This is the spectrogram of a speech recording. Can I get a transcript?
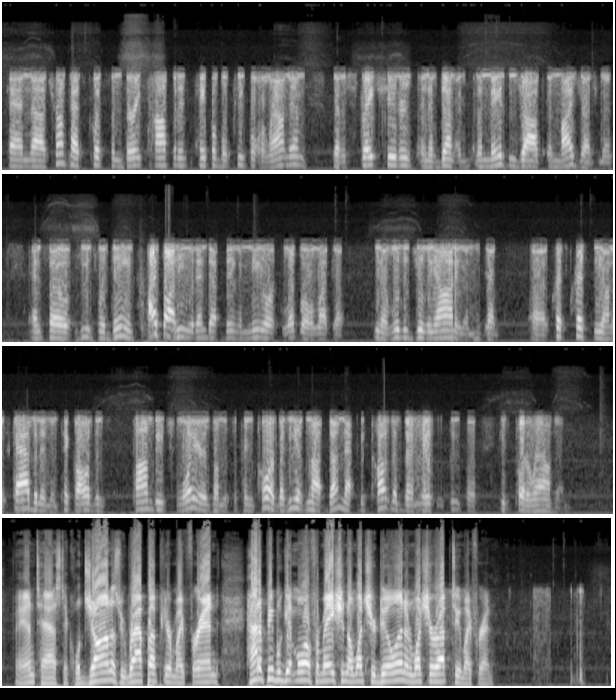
And uh, Trump has put some very competent, capable people around him that are straight shooters and have done an amazing job, in my judgment. And so he's redeemed. I thought he would end up being a New York liberal, like a, you know, Rudy Giuliani, and he'd have uh, Chris Christie on his cabinet and pick all of his Palm Beach lawyers on the Supreme Court. But he has not done that because of the amazing people he's put around him. Fantastic. Well, John, as we wrap up here, my friend, how do people get more information on what you're doing and what you're up to, my friend?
